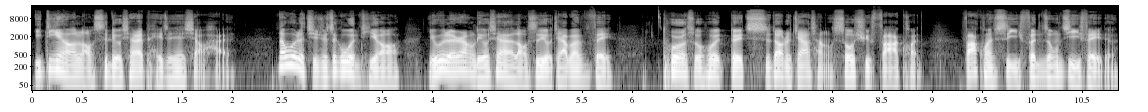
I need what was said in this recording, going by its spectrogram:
一定要有老师留下来陪这些小孩。那为了解决这个问题哦，也为了让留下来的老师有加班费，托儿所会对迟到的家长收取罚款，罚款是以分钟计费的，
